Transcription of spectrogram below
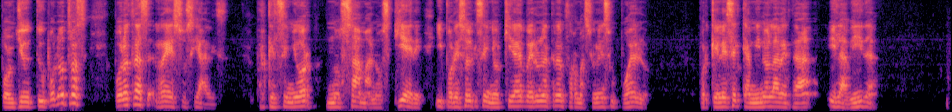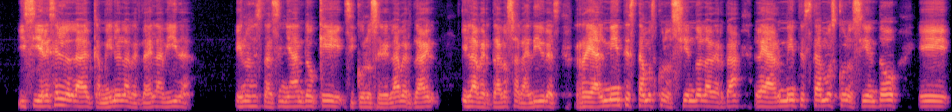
por YouTube, por, otros, por otras redes sociales. Porque el Señor nos ama, nos quiere. Y por eso el Señor quiere ver una transformación en su pueblo. Porque Él es el camino, la verdad y la vida. Y si Él es el, el camino la verdad y la vida, Él nos está enseñando que si conoceré la verdad, y la verdad los hará libres. Realmente estamos conociendo la verdad, realmente estamos conociendo, eh,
